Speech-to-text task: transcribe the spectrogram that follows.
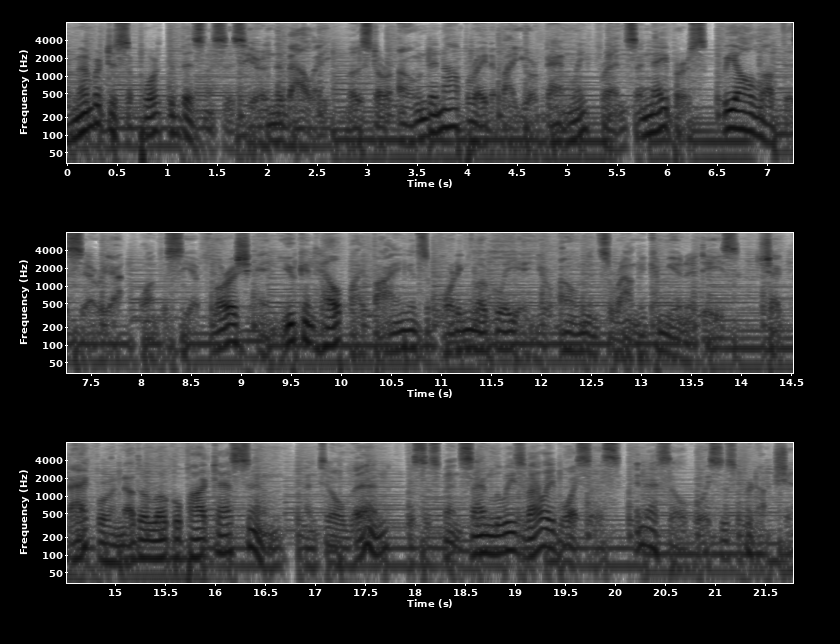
Remember to support the businesses here in the Valley. Most are owned and operated by your family, friends, and neighbors. We all love this area, want to see it flourish, and you can help by buying and supporting locally in your own and surrounding communities. Check back for another local podcast soon. Until then, this has been San Luis Valley Voices, an SL Voices production.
